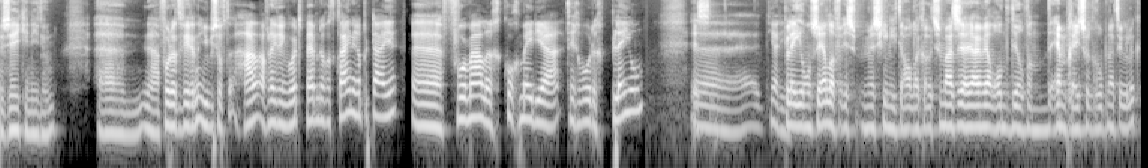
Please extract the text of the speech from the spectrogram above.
zeker niet doen. Um, nou, voordat het weer een Ubisoft-aflevering wordt, we hebben nog wat kleinere partijen. voormalig Koch Media, tegenwoordig Playon. Is, ja, Playon zelf is misschien niet de allergrootste, maar ze zijn wel onderdeel van de Embracer groep natuurlijk.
